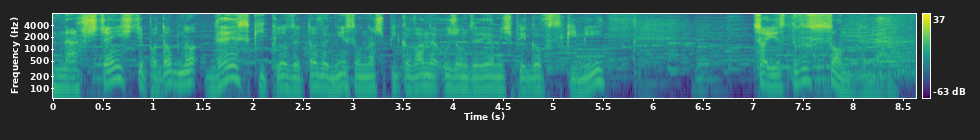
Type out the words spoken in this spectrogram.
Na szczęście podobno deski klozetowe nie są naszpikowane urządzeniami szpiegowskimi, co jest rozsądne.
